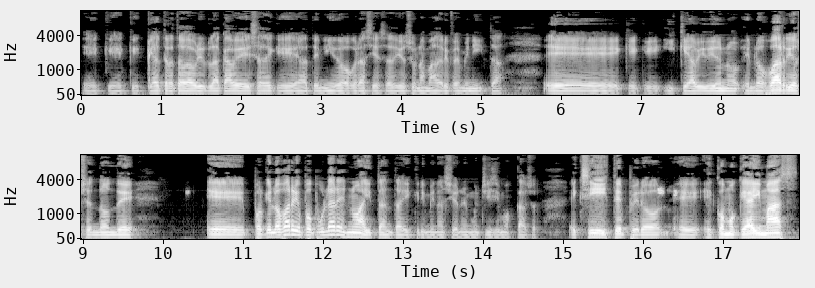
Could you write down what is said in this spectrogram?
que, que, ha tratado de abrir la cabeza de que ha tenido gracias a Dios una madre feminista que, y que ha vivido en, los barrios en donde porque en los barrios populares no hay tanta discriminación en muchísimos casos existe, pero eh, es como que hay más,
